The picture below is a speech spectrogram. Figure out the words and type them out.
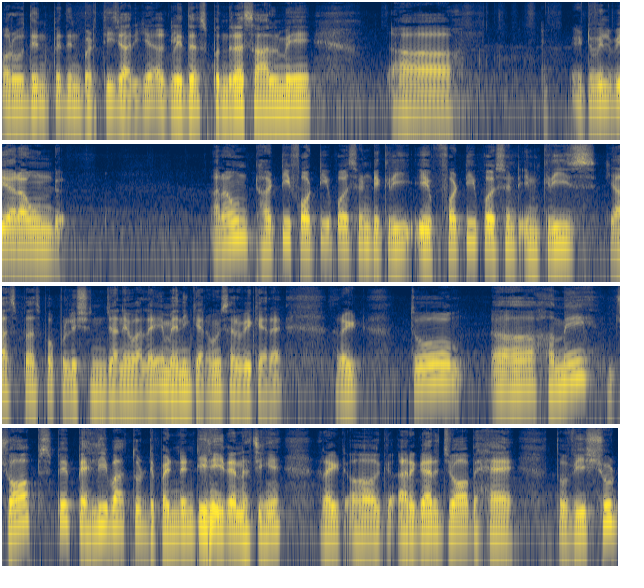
और वो दिन पे दिन बढ़ती जा रही है। अगले 10-15 साल में it will be around around thirty forty percent decrease forty percent increase के आसपास पॉपुलेशन जाने वाला है। मैं नहीं कह रहा हूँ सर्वे कह रहा है। राइट तो आ, हमें जॉब्स पे पहली बात तो डिपेंडेंट ही नहीं रहना चाहिए राइट अगर जॉब है तो we should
